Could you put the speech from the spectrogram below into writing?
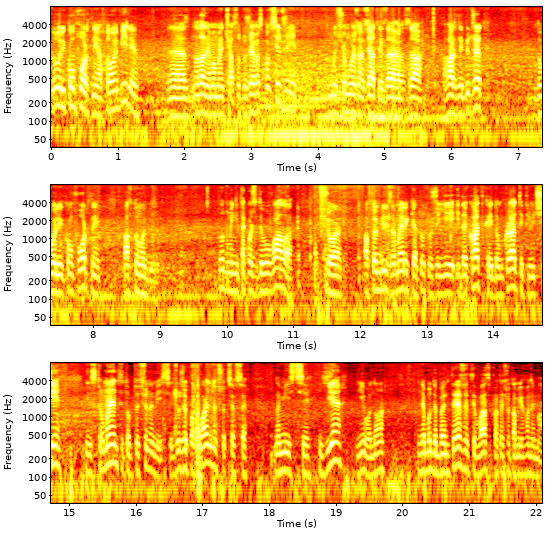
Доволі комфортні автомобілі. Е, На даний момент часу дуже розповсюджені, тому що можна взяти за, за гарний бюджет доволі комфортний автомобіль. Тут мені також здивувало, що автомобіль з Америки, а тут вже є і докатка, і домкрати, ключі, інструменти, тобто все на місці. Дуже похвально, що це все на місці є, і воно не буде бентежити вас про те, що там його нема.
